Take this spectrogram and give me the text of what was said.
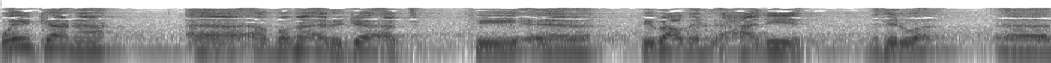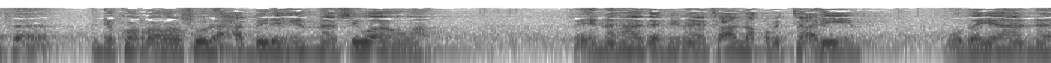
وإن كان آه، الضمائر جاءت في آه، في بعض الأحاديث مثل آه، أن يكون الله ورسوله أحب إليهم ما سواهما فإن هذا فيما يتعلق بالتعليم وبيان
